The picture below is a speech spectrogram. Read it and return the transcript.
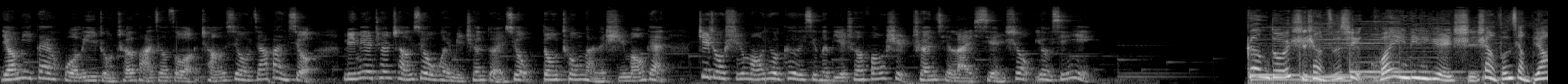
杨幂带火了一种穿法，叫做长袖加半袖，里面穿长袖，外面穿短袖，都充满了时髦感。这种时髦又个性的叠穿方式，穿起来显瘦又新颖。更多时尚资讯，欢迎订阅《时尚风向标》。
